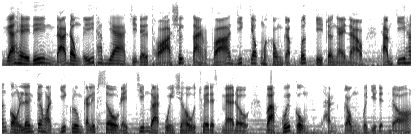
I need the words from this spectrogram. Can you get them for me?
gã hề điên đã đồng ý tham gia chỉ để thỏa sức tàn phá, giết chóc mà không gặp bất kỳ trở ngại nào. Thậm chí hắn còn lên kế hoạch giết luôn Calypso để chiếm đoạt quyền sở hữu Traders Medal và cuối cùng thành công với dự định đó.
